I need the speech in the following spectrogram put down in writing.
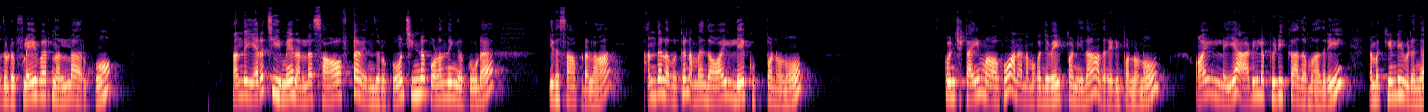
அதோடய ஃப்ளேவர் நல்லா இருக்கும். அந்த இறைச்சியுமே நல்லா சாஃப்டாக வெந்திருக்கும். சின்ன குழந்தைங்க கூட இதை சாப்பிடலாம். அந்தளவுக்கு நம்ம இந்த ஆயிலே குக் பண்ணணும். கொஞ்சம் டைம் ஆகும். ஆனால் நம்ம கொஞ்சம் வெயிட் பண்ணி தான் அதை ரெடி பண்ணணும். ஆயில்லையே அடியில் பிடிக்காத மாதிரி நம்ம கிண்டி விடுங்க.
